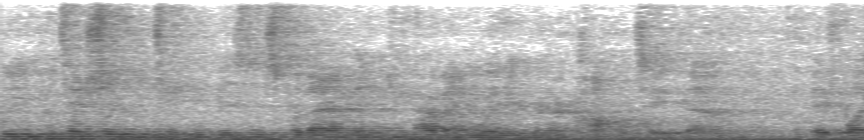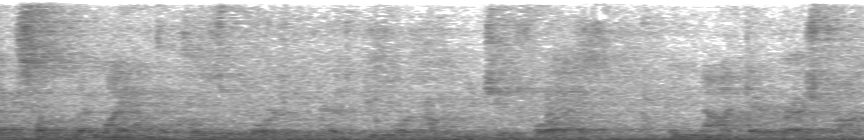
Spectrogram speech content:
will you potentially be taking business for them, and do you have any way you're gonna compensate them? If like some of them might have to close their doors because people are coming to Chick-fil-A and not their restaurant?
